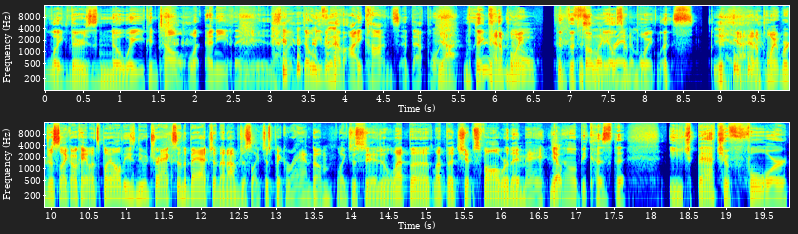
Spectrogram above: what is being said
like there's no way you can tell what anything is. Like don't even have icons at that point. Yeah. Like At a point, the select thumbnails are pointless. yeah, at a point we're just like, okay, let's play all these new tracks in the batch, and then I'm just like, just pick random, like just uh, let the let the chips fall where they may. Yep. No, because the each batch of four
